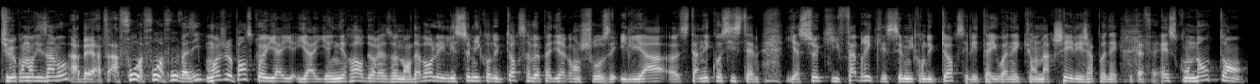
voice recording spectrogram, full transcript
Tu veux qu'on en dise un mot Ah ben à fond, à fond, à fond, vas-y. Moi, je pense qu'il y, y, y, a une erreur de raisonnement. D'abord, les, les semi-conducteurs, ça ne veut pas dire grand-chose. Il y a, euh, c'est un écosystème. Il y a ceux qui fabriquent les semi-conducteurs, c'est les Taïwanais qui ont le marché et les Japonais. Tout à fait. Est-ce qu'on entend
